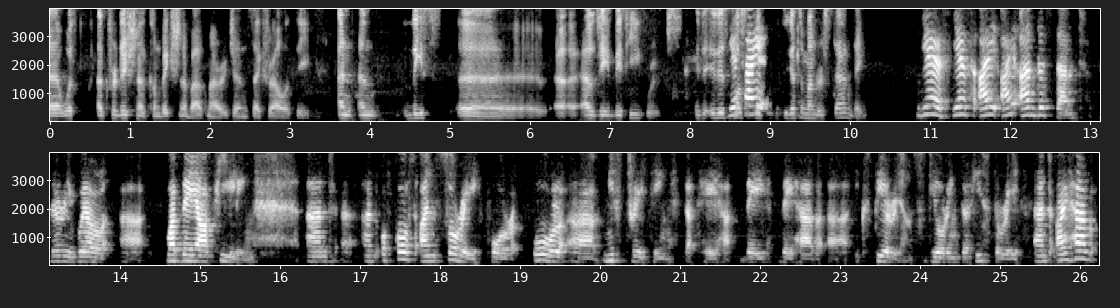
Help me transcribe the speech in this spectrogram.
uh, with a traditional conviction about marriage and sexuality and and these uh, uh, LGBT groups? Is, it is yes, possible I, to get some understanding? Yes, yes, I, I understand very well uh, what they are feeling. And, uh, and of course, I'm sorry for all uh, mistreating that they, ha- they, they have uh, experienced during the history. And I have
